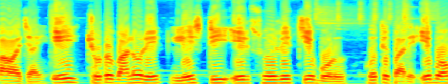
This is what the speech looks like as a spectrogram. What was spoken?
পাওয়া যায়। এই ছোট বানরের লেজটি এর শরীরের চেয়ে বড় হতে পারে এবং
